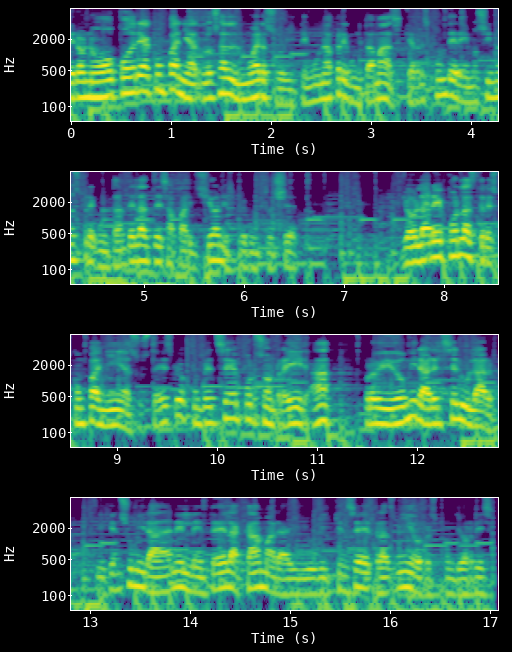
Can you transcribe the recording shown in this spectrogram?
Pero no podré acompañarlos al almuerzo y tengo una pregunta más. ¿Qué responderemos si nos preguntan de las desapariciones? preguntó Chet. Yo hablaré por las tres compañías. Ustedes preocúpense por sonreír. Ah, prohibido mirar el celular. Fijen su mirada en el lente de la cámara y ubíquense detrás mío, respondió Risk.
